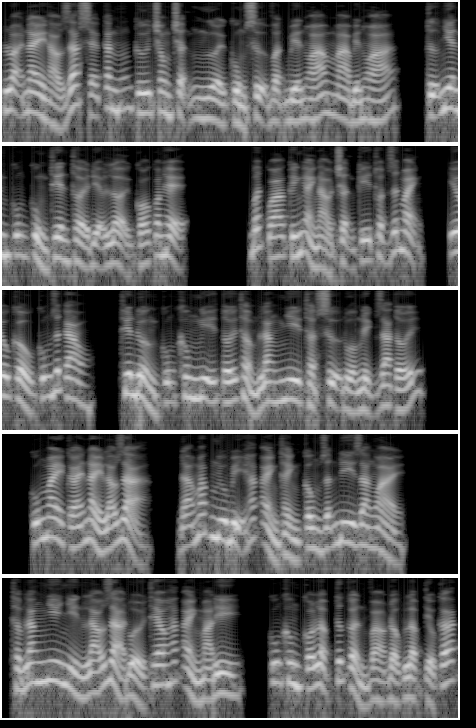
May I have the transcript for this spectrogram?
loại này ảo giác sẽ căn cứ trong trận người cùng sự vật biến hóa mà biến hóa, tự nhiên cũng cùng thiên thời địa lợi có quan hệ. Bất quá kính ảnh ảo trận kỹ thuật rất mạnh, yêu cầu cũng rất cao, thiên đường cũng không nghĩ tới thẩm lăng nhi thật sự đùa nghịch ra tới. Cũng may cái này lão giả, đã mắc mưu bị hắc ảnh thành công dẫn đi ra ngoài. Thẩm lăng nhi nhìn lão giả đuổi theo hắc ảnh mà đi, cũng không có lập tức gần vào độc lập tiểu các.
